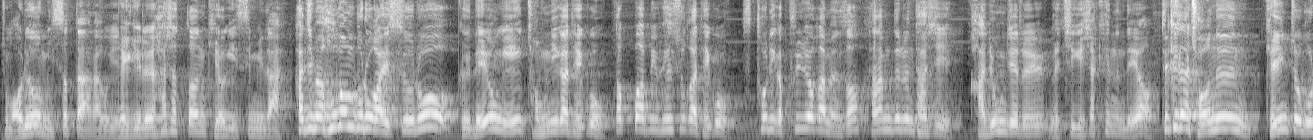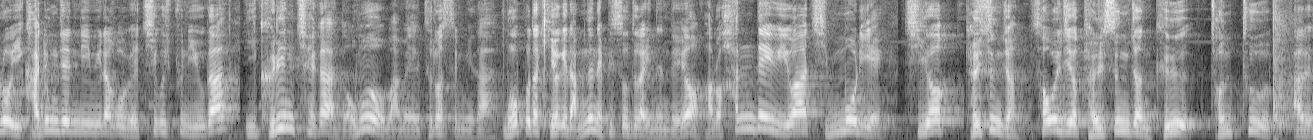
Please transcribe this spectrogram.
좀 어려움이 있었다라고 얘기를 하셨던 기억이 있습니다. 하지만 후반부로 갈수록 그 내용이 정리가 되고 떡밥이 회수가 되고 스토리가 풀려가면서 사람들은 다시 가종제를 외치기 시작했는데요. 특히나 저는 개인적으로 이 가종제님이라고 외치고 싶은 이유가 이 그림체가 너무 마음에 들었습니다. 무엇보다 기억에 남는 에피소드가 있는데요. 바로 한대위와 진모리의 지역 서울 지역 결승전 그 전투 아,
